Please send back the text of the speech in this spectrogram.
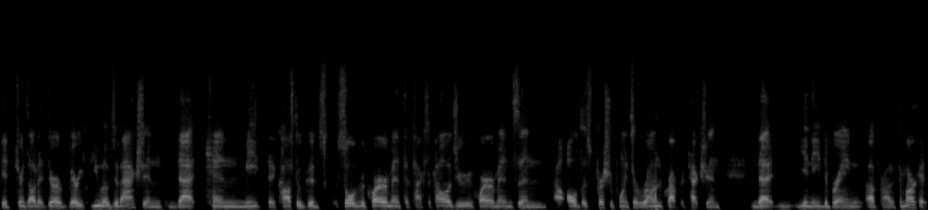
it turns out that there are very few modes of action that can meet the cost of goods sold requirement, the toxicology requirements, and all those pressure points around crop protection that you need to bring a product to market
